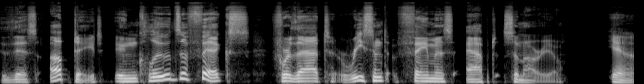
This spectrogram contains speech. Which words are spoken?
This update includes a fix for that recent famous apt scenario. Yeah,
